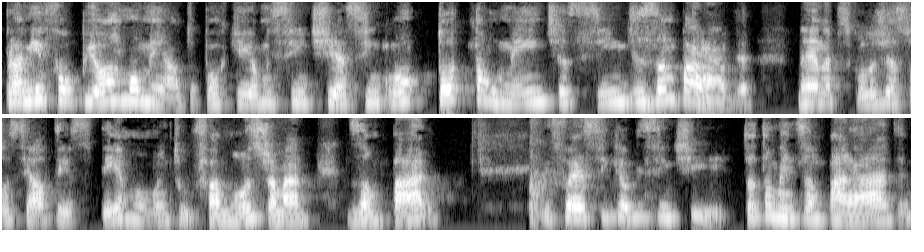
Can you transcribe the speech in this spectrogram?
Para mim foi o pior momento, porque eu me sentia assim totalmente assim desamparada. Né? Na psicologia social tem esse termo muito famoso chamado desamparo. E foi assim que eu me senti, totalmente desamparada.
